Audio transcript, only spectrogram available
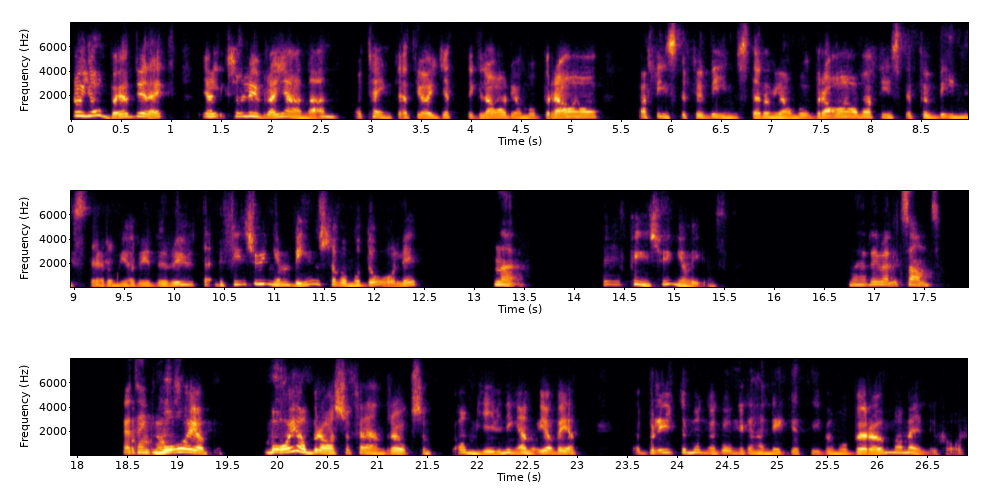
då jobbar jag direkt. Jag liksom lurar hjärnan och tänker att jag är jätteglad, jag mår bra. Vad finns det för vinster om jag mår bra? Vad finns det för vinster om jag reder ut det? Finns ju ingen vinst av att må dåligt. Nej. Det finns ju ingen vinst. Nej, det är väldigt sant. Jag tänker också... mår, jag, mår jag bra så förändrar också omgivningen. Och jag vet, jag bryter många gånger det här negativa med att berömma människor.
